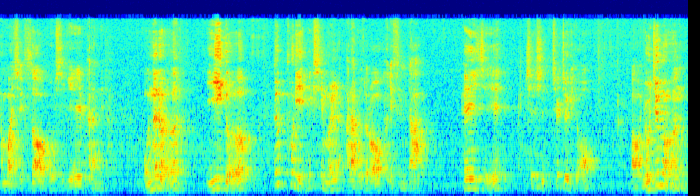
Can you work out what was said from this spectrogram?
한 번씩 써보시기 바랍니다. 오늘은 2급 뜻풀이 핵심을 알아보도록 하겠습니다. 페이지 77쪽이죠. 어, 요즘은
